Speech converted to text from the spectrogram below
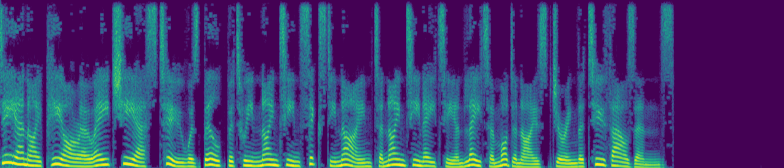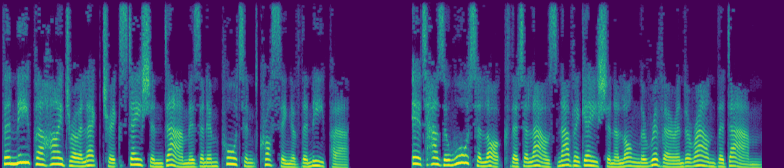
DNIPROHES-2 was built between 1969 to 1980 and later modernized during the 2000s. The Dnieper hydroelectric station dam is an important crossing of the Dnieper. It has a water lock that allows navigation along the river and around the dam.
